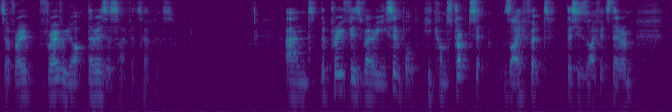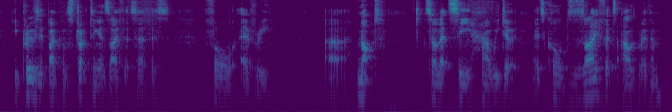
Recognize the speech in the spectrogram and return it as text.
So for every, for every knot, there is a Seifert surface. And the proof is very simple. He constructs it. Seifert, this is Seifert's theorem, he proves it by constructing a Seifert surface for every uh, knot. So let's see how we do it. It's called Seifert's algorithm.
